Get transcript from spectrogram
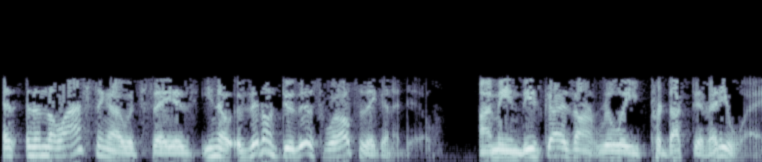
And, and then the last thing I would say is, you know, if they don't do this, what else are they going to do? I mean, these guys aren't really productive anyway.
